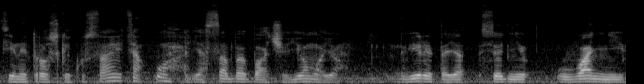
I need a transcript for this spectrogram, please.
Ціни трошки кусаються. О, я себе бачу, йомайо. Вірите, я сьогодні у ванні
